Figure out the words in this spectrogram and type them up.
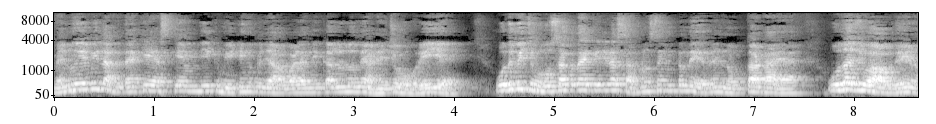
ਮੈਨੂੰ ਇਹ ਵੀ ਲੱਗਦਾ ਹੈ ਕਿ ਐਸਕੇਐਮ ਦੀ ਇੱਕ ਮੀਟਿੰਗ ਪੰਜਾਬ ਵਾਲਿਆਂ ਦੀ ਕੱਲ ਲੁਧਿਆਣੇ 'ਚ ਹੋ ਰਹੀ ਹੈ। ਉਹਦੇ ਵਿੱਚ ਹੋ ਸਕਦਾ ਕਿ ਜਿਹੜਾ ਸਰਵਨ ਸਿੰਘ ਧੰਦੇਰ ਨੇ ਨੁਕਤਾ ਠਾਇਆ ਉਹਦਾ ਜਵਾਬ ਦੇਣ।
